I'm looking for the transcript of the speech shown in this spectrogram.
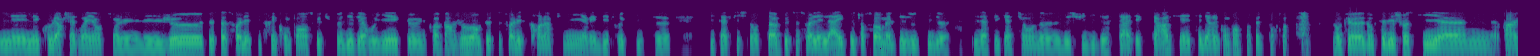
les, les couleurs chatoyantes sur les, les, jeux, que ce soit les petites récompenses que tu peux déverrouiller qu'une fois par jour, que ce soit les scrolls infinis avec des trucs qui se qui s'affichent non-stop, que ce soit les likes que tu reçois ou même tes outils de des applications de, de suivi de stats, etc. C'est c'est des récompenses en fait pour toi. Donc euh, donc c'est des choses qui euh, enfin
